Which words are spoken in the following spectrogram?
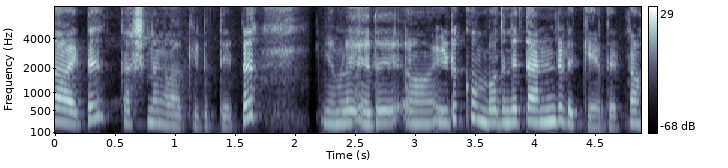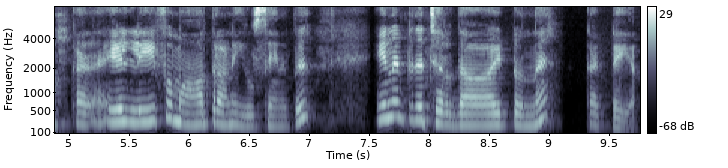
ചെറുതായിട്ട് കഷ്ണങ്ങളാക്കി എടുത്തിട്ട് നമ്മൾ ഇത് എടുക്കുമ്പോൾ അതിന്റെ തണ്ടെടുക്കരുത് കേട്ടോ ഈ ലീഫ് മാത്രമാണ് യൂസ് ചെയ്യുന്നത്. എന്നിട്ട് ചെറുതായിട്ടൊന്ന് കട്ട് ചെയ്യാം.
